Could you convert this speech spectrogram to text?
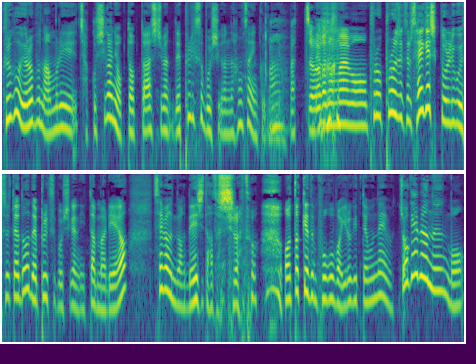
그리고 여러분 아무리 자꾸 시간이 없다 없다 하시지만 넷플릭스 볼 시간은 항상 있거든요. 아 맞죠. 내가 정말 뭐 프로, 프로젝트를 세개씩 돌리고 있을 때도 넷플릭스 볼 시간이 있단 말이에요. 새벽 막 4시, 5시라도 어떻게든 보고 막 이러기 때문에 쪼개면은 뭐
